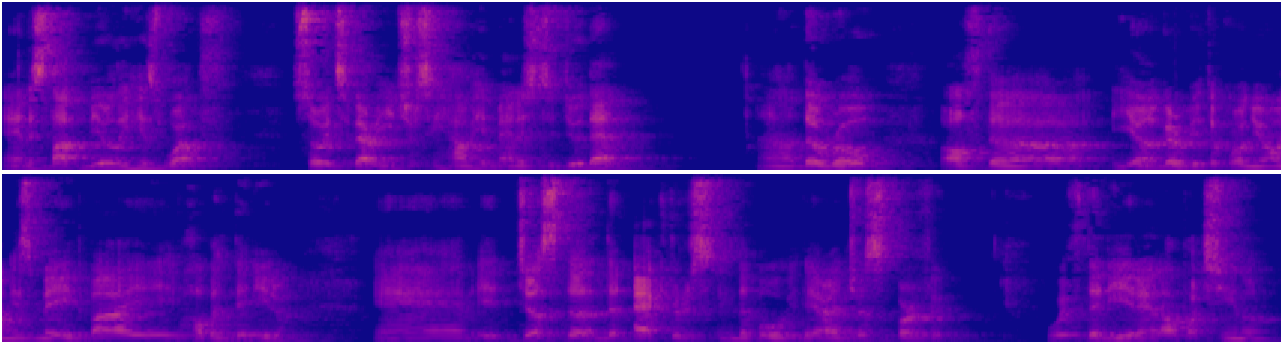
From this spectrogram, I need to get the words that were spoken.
and start building his wealth so it's very interesting how he managed to do that uh, the role of the younger Vito Corleone is made by Robert De Niro, and it just the the actors in the movie they are just perfect with De Niro and Al Pacino.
